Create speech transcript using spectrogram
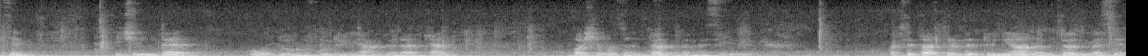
bizim içinde olduğumuz bu dünya dönerken başımızın dönmemesi gerekiyor. Aksi takdirde dünyanın dönmesi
